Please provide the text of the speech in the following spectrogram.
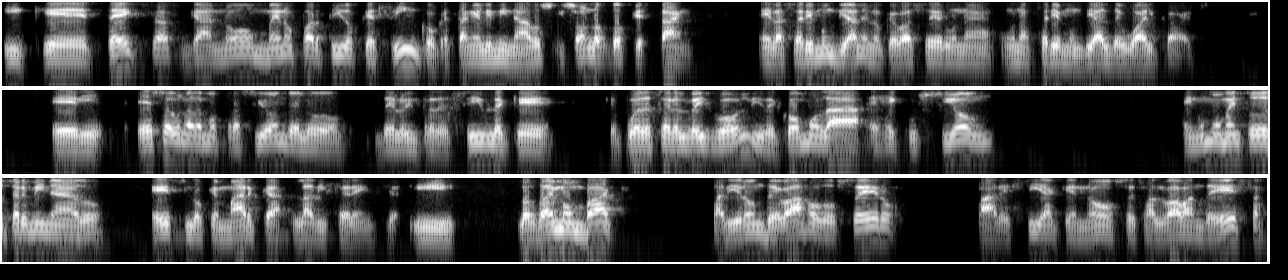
y que Texas ganó menos partidos que cinco que están eliminados y son los dos que están en la Serie Mundial, en lo que va a ser una, una Serie Mundial de Wild Cards. El, es una demostración de lo, de lo impredecible que, que puede ser el béisbol y de cómo la ejecución en un momento determinado es lo que marca la diferencia. Y los Diamondbacks salieron debajo 2-0, parecía que no se salvaban de esa,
